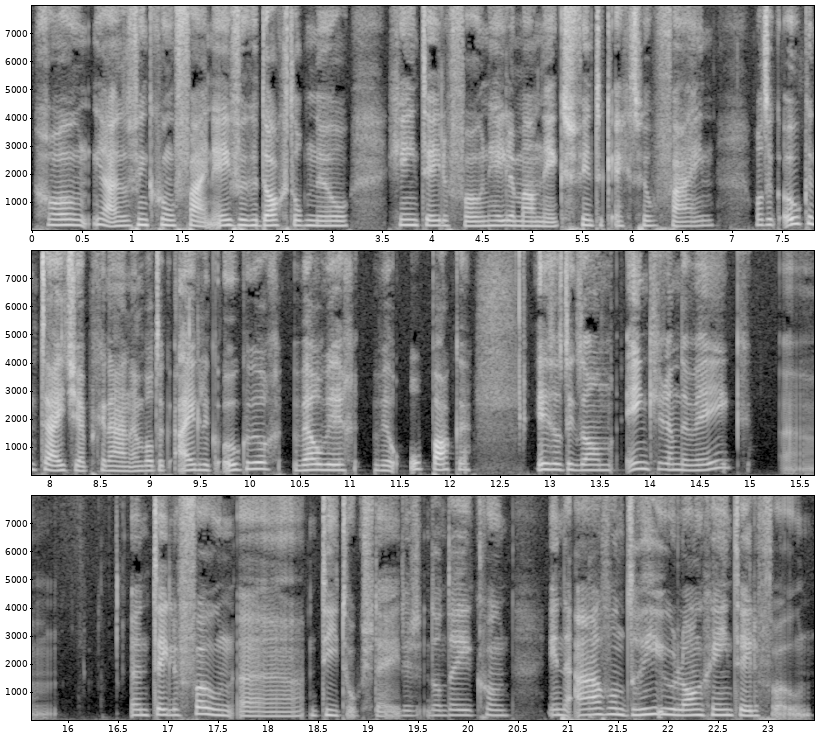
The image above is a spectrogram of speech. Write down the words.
Gewoon, ja, dat vind ik gewoon fijn. Even gedachten op nul. Geen telefoon, helemaal niks. Vind ik echt heel fijn. Wat ik ook een tijdje heb gedaan en wat ik eigenlijk ook wel weer wil oppakken, is dat ik dan één keer in de week um, een telefoon uh, detox deed. Dus dan deed ik gewoon in de avond drie uur lang geen telefoon.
